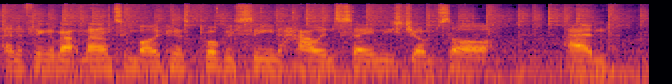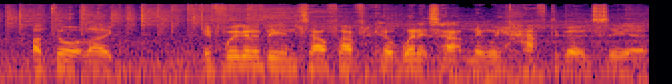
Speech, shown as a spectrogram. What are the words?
anything about mountain biking has probably seen how insane these jumps are. And I thought, like, if we're going to be in South Africa when it's happening, we have to go and see it.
